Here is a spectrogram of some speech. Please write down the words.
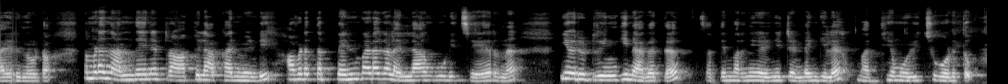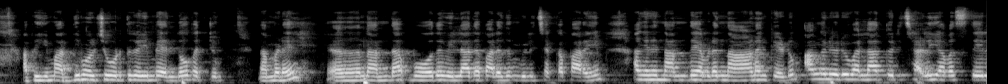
ആയിരുന്നു കേട്ടോ നമ്മുടെ നന്ദേനെ ട്രാപ്പിലാക്കാൻ വേണ്ടി അവിടുത്തെ പെൺപടകളെല്ലാം കൂടി ചേർന്ന് ഈ ഒരു ഡ്രിങ്കിനകത്ത് സത്യം പറഞ്ഞു കഴിഞ്ഞിട്ടുണ്ടെങ്കിൽ മദ്യം ഒഴിച്ചു കൊടുത്തു. അപ്പോൾ ഈ മദ്യം ഒഴിച്ചു കൊടുത്തു കഴിയുമ്പോൾ എന്തോ പറ്റും. നമ്മുടെ നന്ദ ബോധമില്ലാതെ പലതും വിളിച്ചൊക്കെ പറയും. അങ്ങനെ നന്ദ അവിടെ നാണം കെടും. അങ്ങനെ ഒരു വല്ലാത്തൊരു ചളി അവസ്ഥയിൽ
